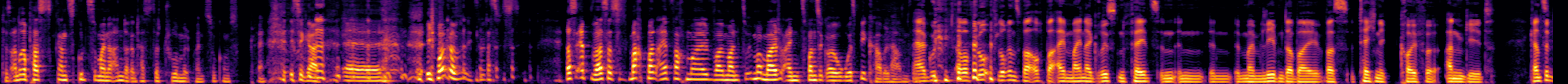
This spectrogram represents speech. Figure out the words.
Das andere passt ganz gut zu meiner anderen Tastatur mit meinen Zukunftsplänen. Ist egal. äh, ich wollte nur, das ist, das ist etwas, das macht man einfach mal, weil man so immer mal ein 20 Euro USB-Kabel haben will. Ja gut, aber Flo, Florenz war auch bei einem meiner größten Fails in, in, in, in meinem Leben dabei, was Technikkäufe angeht. Kannst du, er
